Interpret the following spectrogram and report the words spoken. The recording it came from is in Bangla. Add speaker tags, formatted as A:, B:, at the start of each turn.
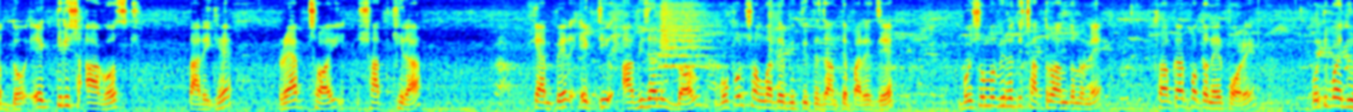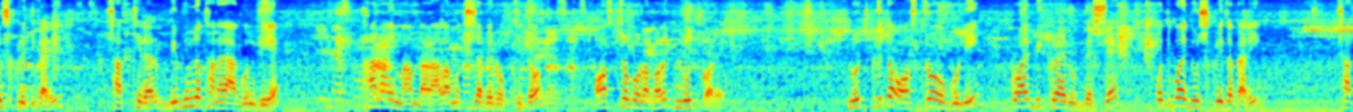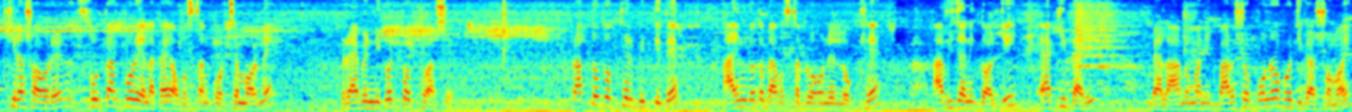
A: অদ্য একত্রিশ আগস্ট তারিখে র্যাব ছয় সাতক্ষীরা ক্যাম্পের একটি আভিযানিক দল গোপন সংবাদের ভিত্তিতে জানতে পারে যে বৈষম্য বিরোধী ছাত্র আন্দোলনে সরকার পতনের পরে কতিপয় দুষ্কৃতিকারী সাতক্ষীরার বিভিন্ন থানায় আগুন দিয়ে থানায় মামলার আলামত হিসাবে রক্ষিত অস্ত্র গোলাবারুদ লুট করে। লুটকৃত অস্ত্র ও গুলি ক্রয় বিক্রয়ের উদ্দেশ্যে কতিপয় দুষ্কৃতকারী সাতক্ষীরা শহরের সুলতানপুর এলাকায় অবস্থান করছে মর্মে। র্যাবের নিকট তথ্য আসে। প্রাপ্ত তথ্যের ভিত্তিতে আইনগত ব্যবস্থা গ্রহণের লক্ষ্যে আভিযানিক দলটি একই তারিখ বেলা আনুমানিক বারোশো পনেরো ঘটিকার সময়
